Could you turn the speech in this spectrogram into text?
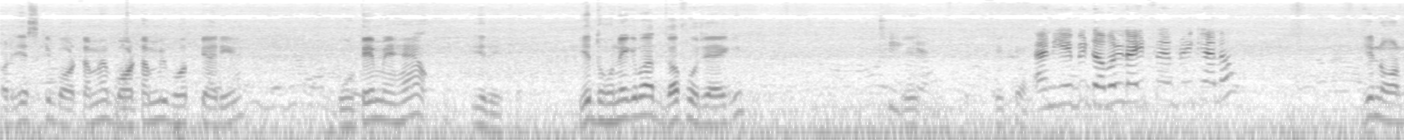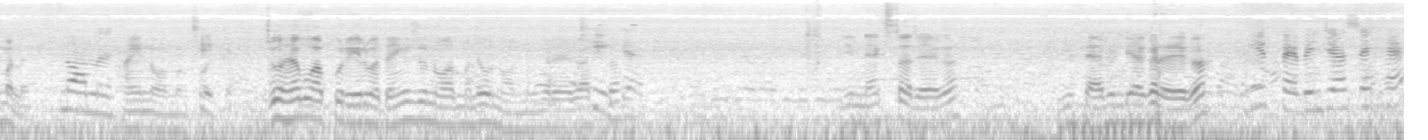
और ये इसकी बॉटम है। बॉटम भी बहुत प्यारी है। बूटे में है। ये देखिए। ये धोने के बाद गफ हो जाएगी। ठीक है। ठीक है। एंड ये भी डबल डाइट फैब्रिक है ना? ये नॉर्मल है। नॉर्मल हाँ ये नॉर्मल ठीक है। जो है वो आपको रेट बताएँगे जो नॉर्मल है वो नॉर्मल में रहेगा आपका। है। ये नेक्स्ट आ जाएगा। ये फैब इंडिया का रहेगा। ये फेवेंजिया से है।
